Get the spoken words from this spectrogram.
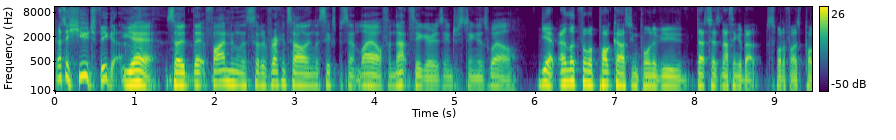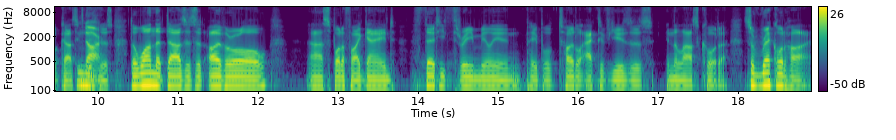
That's a huge figure. yeah, so that finding the sort of reconciling the 6% layoff and that figure is interesting as well. Yeah, and look from a podcasting point of view, that says nothing about Spotify's podcasting No. business. The one that does is that overall, uh, Spotify gained 33 million people total active users in the last quarter. It's a record high.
